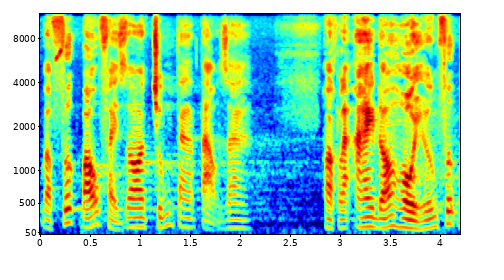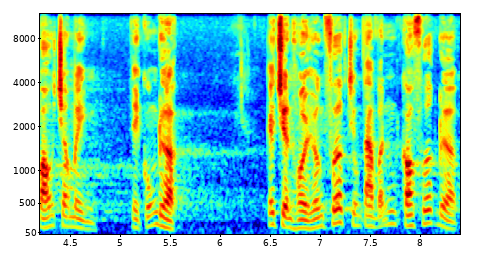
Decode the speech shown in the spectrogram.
và phước báu phải do chúng ta tạo ra. Hoặc là ai đó hồi hướng phước báu cho mình thì cũng được. Cái chuyện hồi hướng phước chúng ta vẫn có phước được.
